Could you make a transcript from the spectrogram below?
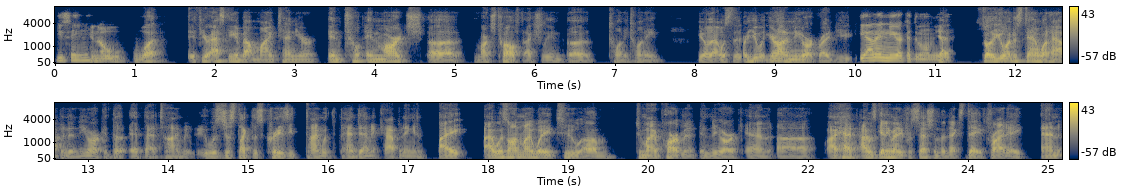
you seen You know what? If you're asking about my tenure in in March, uh, March 12th, actually in uh, 2020, you know that was the. Are you? You're not in New York, right? You, yeah, I'm in New York at the moment. Yeah. yeah. So you understand what happened in New York at the at that time. It, it, was just like this crazy time with the pandemic happening, and I I was on my way to um to my apartment in New York, and uh, I had I was getting ready for session the next day, Friday, and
